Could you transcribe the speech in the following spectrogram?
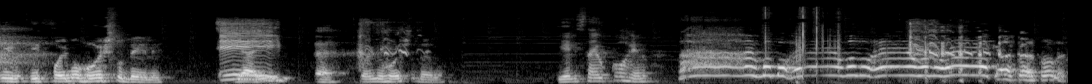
E, e, foi no rosto dele. Ei. E aí, é, foi no rosto dele. E ele saiu correndo. Ah, eu vou morrer, eu vou morrer, eu vou morrer, aquela coisa toda.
